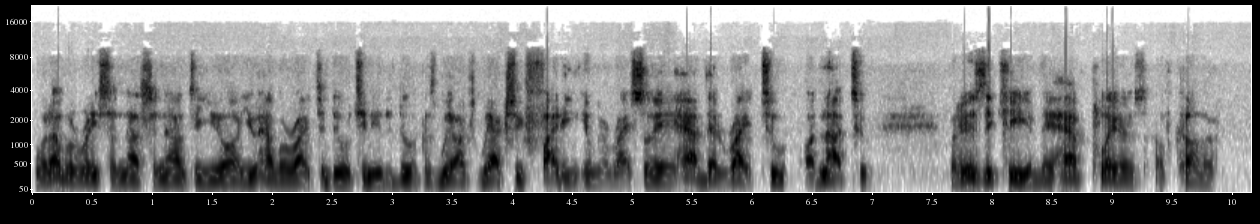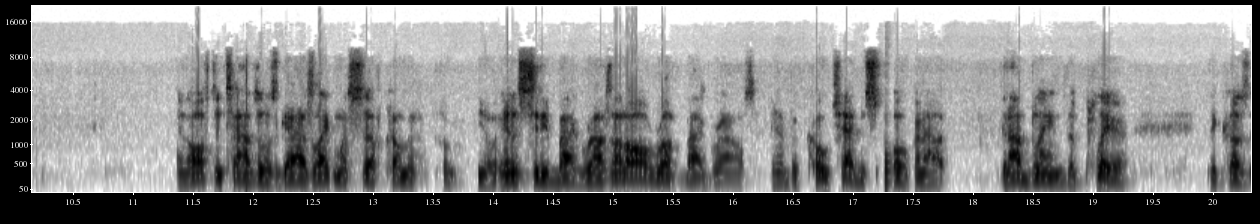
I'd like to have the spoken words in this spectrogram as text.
whatever race or nationality you are, you have a right to do what you need to do because we are we actually fighting human rights. So they have that right to or not to. But here's the key: if they have players of color, and oftentimes those guys like myself coming from you know inner city backgrounds, not all rough backgrounds, and if a coach hadn't spoken out, then I blame the player because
